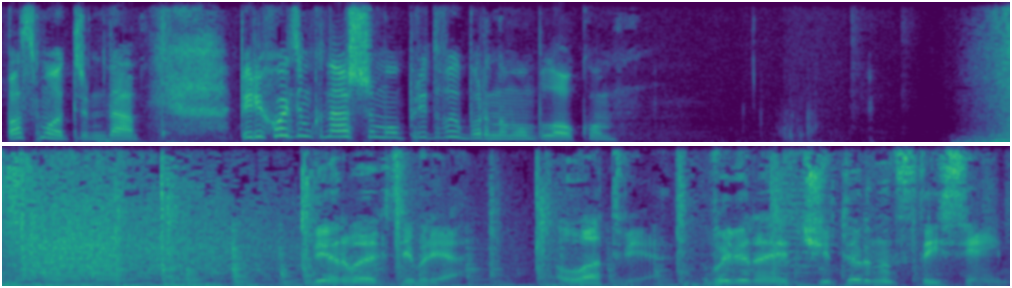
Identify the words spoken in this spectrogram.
посмотрим, да. Переходим к нашему предвыборному блоку. 1 октября. Латвия выбирает 14-й Сейм.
